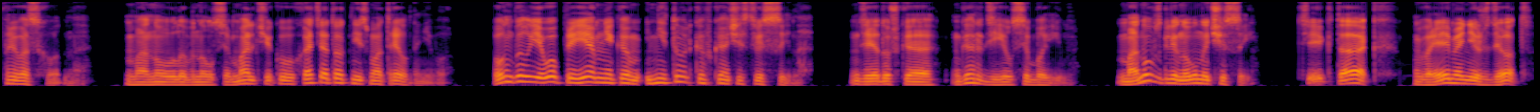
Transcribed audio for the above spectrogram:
Превосходно. Ману улыбнулся мальчику, хотя тот не смотрел на него. Он был его преемником не только в качестве сына. Дедушка гордился бы им. Ману взглянул на часы. «Тик-так, время не ждет».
